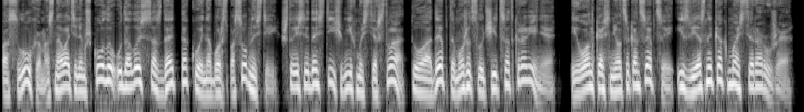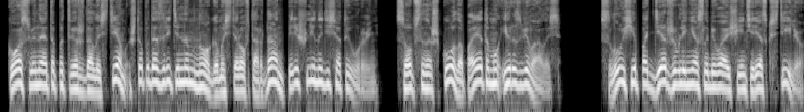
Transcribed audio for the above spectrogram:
По слухам, основателям школы удалось создать такой набор способностей, что если достичь в них мастерства, то у адепта может случиться откровение, и он коснется концепции, известной как мастер оружия. Косвенно это подтверждалось тем, что подозрительно много мастеров Тардан перешли на десятый уровень. Собственно, школа поэтому и развивалась. Слухи поддерживали неослабевающий интерес к стилю,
